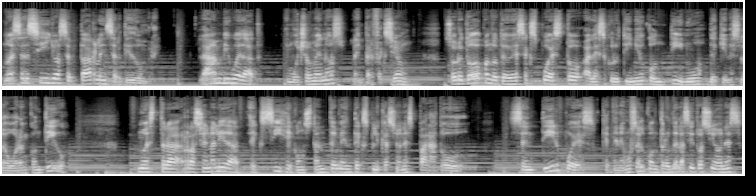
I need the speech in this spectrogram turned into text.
No es sencillo aceptar la incertidumbre, la ambigüedad y mucho menos la imperfección, sobre todo cuando te ves expuesto al escrutinio continuo de quienes laboran contigo. Nuestra racionalidad exige constantemente explicaciones para todo. Sentir pues que tenemos el control de las situaciones,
